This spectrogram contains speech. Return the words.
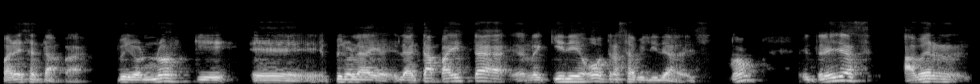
para esa etapa, pero no es que, eh, pero la, etapa esta requiere otras habilidades, ¿no? Entre ellas, a ver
